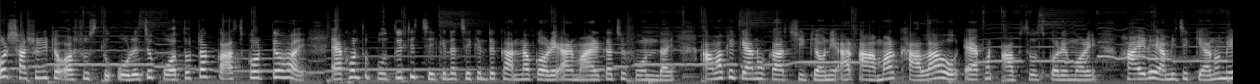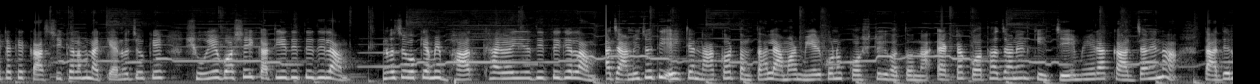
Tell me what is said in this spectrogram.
ওর শাশুড়িটা অসুস্থ, ওরে যে কতটা কাজ করতে হয়, এখন তো প্রতিটি সেকেন্ডে সেকেন্ডে কান্না করে আর মায়ের কাছে ফোন দেয়। আমাকে কেন কাজ শিখাওনি? আর আমার খালাও এখন আফসোস করে মরে। হায় রে, আমি যে কেন মেয়েটাকে কাজ শিখালাম না? কেন যে ওকে শুয়ে বসেই কাটিয়ে দিতে দিলাম? যে ওকে আমি ভাত খাইয়ে দিতে গেলাম। আজ আমি যদি এইটা না করতাম, তাহলে আমার মেয়ের কোনো কষ্টই হতো না। একটা কথা জানেন কি, যে মেয়েরা কাজ জানে না, তাদের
